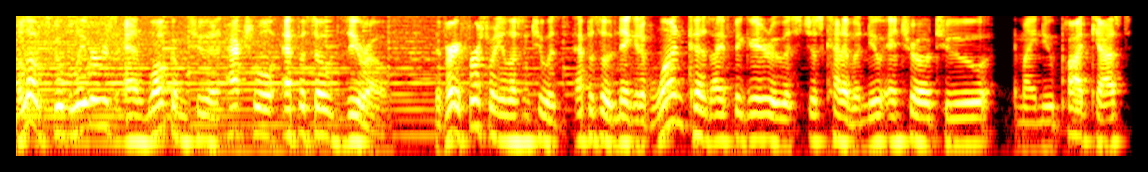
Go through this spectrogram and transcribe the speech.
Hello, Scoob Believers, and welcome to an actual episode zero. The very first one you listened to was episode negative one because I figured it was just kind of a new intro to my new podcast.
